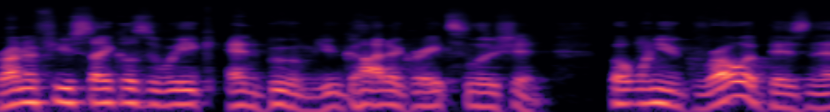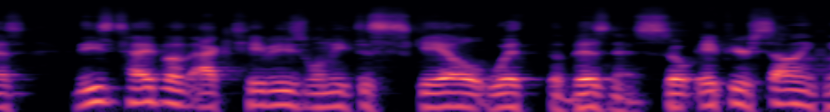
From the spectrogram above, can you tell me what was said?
run a few cycles a week, and boom, you got a great solution. But when you grow a business, these type of activities will need to scale with the business. So if you're selling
